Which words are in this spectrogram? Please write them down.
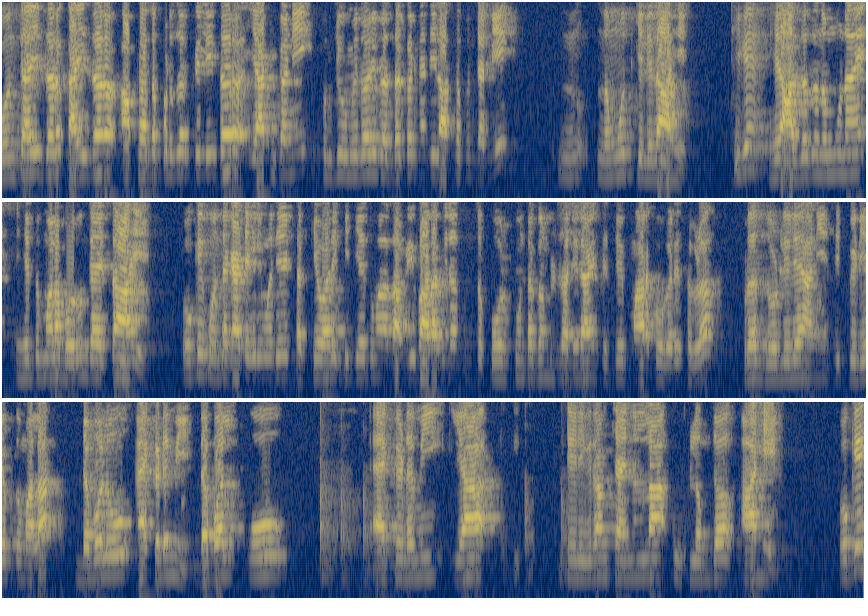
कोणत्याही जर काही जर अफरातफर जर केली तर या ठिकाणी तुमची उमेदवारी रद्द करण्यात येईल असं पण त्यांनी नमूद केलेलं आहे. ठीक आहे? हे अर्जाचा नमुना आहे. हे तुम्हाला भरून द्यायचं आहे. ओके? कोणत्या कॅटेगरीमध्ये टक्केवारी किती आहे तुम्हाला दहावी बारावीला तुमचा कोर्स कोणता कंप्लीट झालेला आहे त्याचे मार्क वगैरे सगळं प्रत जोडलेले आहे आणि याची पीडीएफ तुम्हाला double O academy double O academy या टेलिग्राम चॅनलला उपलब्ध आहे. ओके?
